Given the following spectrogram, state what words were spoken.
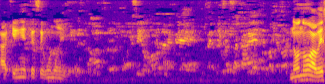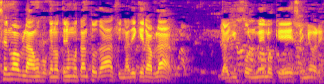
aquí en este segundo nivel. No, no, a veces no hablamos porque no tenemos tantos datos y nadie quiere hablar. Ya yo informé lo que es, señores.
